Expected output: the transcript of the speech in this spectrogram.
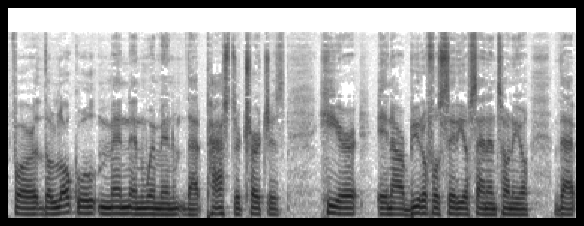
for the local men and women that pastor churches here in our beautiful city of San Antonio that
